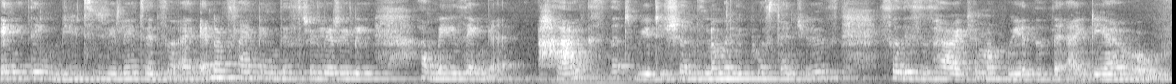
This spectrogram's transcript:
anything beauty related. So I end up finding this really, really amazing hacks that beauticians normally post and use. So this is how I came up with the idea of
